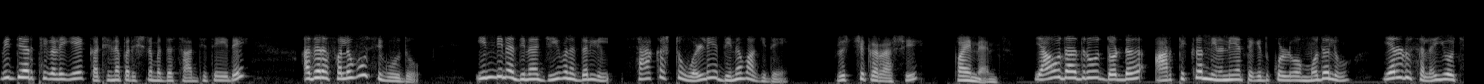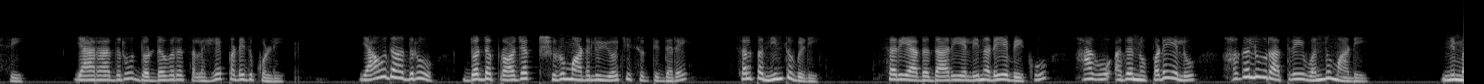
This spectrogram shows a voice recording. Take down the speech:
ವಿದ್ಯಾರ್ಥಿಗಳಿಗೆ ಕಠಿಣ ಪರಿಶ್ರಮದ ಸಾಧ್ಯತೆ ಇದೆ ಅದರ ಫಲವೂ ಸಿಗುವುದು. ಇಂದಿನ ದಿನ ಜೀವನದಲ್ಲಿ ಸಾಕಷ್ಟು ಒಳ್ಳೆಯ ದಿನವಾಗಿದೆ. ವೃಶ್ಚಿಕ ರಾಶಿ ಫೈನಾನ್ಸ್ ಯಾವುದಾದರೂ ದೊಡ್ಡ ಆರ್ಥಿಕ ನಿರ್ಣಯ ತೆಗೆದುಕೊಳ್ಳುವ ಮೊದಲು ಎರಡು ಸಲ ಯೋಚಿಸಿ. ಯಾರಾದರೂ ದೊಡ್ಡವರ ಸಲಹೆ ಪಡೆದುಕೊಳ್ಳಿ. ಯಾವುದಾದರೂ ದೊಡ್ಡ ಪ್ರಾಜೆಕ್ಟ್ ಶುರು ಮಾಡಲು ಯೋಚಿಸುತ್ತಿದ್ದರೆ ಸ್ವಲ್ಪ ನಿಂತು ಬಿಡಿ ಸರಿಯಾದ ದಾರಿಯಲ್ಲಿ ನಡೆಯಬೇಕು ಹಾಗೂ ಅದನ್ನು ಪಡೆಯಲು ಹಗಲು ರಾತ್ರಿ ಒಂದು ಮಾಡಿ. ನಿಮ್ಮ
